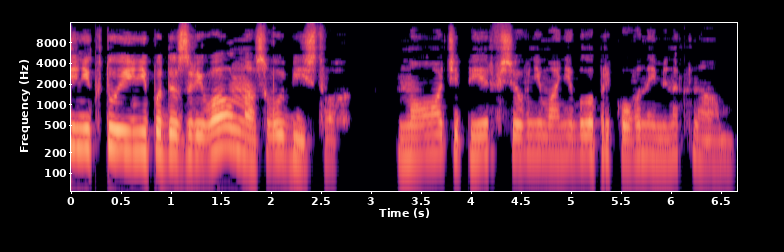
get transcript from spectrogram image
и никто и не подозревал нас в убийствах, но теперь все внимание было приковано именно к нам.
